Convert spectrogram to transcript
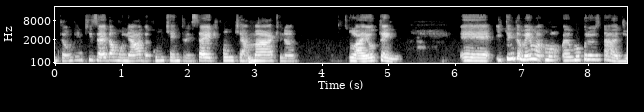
então quem quiser dar uma olhada como que é entrar em SEC, como que é a máquina, lá eu tenho. É, e tem também uma, uma, é uma curiosidade,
